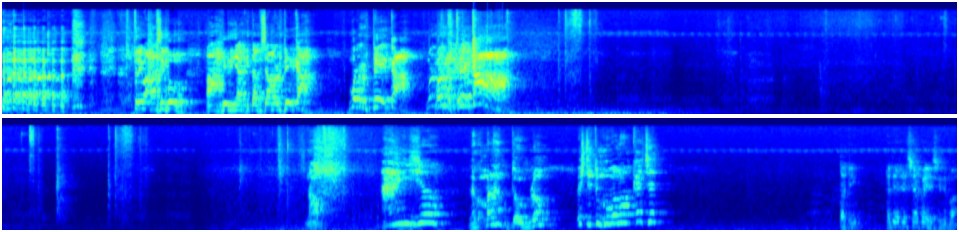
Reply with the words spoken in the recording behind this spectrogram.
Terima kasih, Bung. Akhirnya kita bisa merdeka. Merdeka! Merdeka! No. Ayo. Lah kok malah domblong? Wis ditunggu wong oke aja. Tadi, tadi ada siapa ya sini, Pak?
